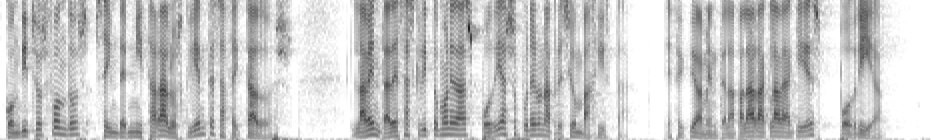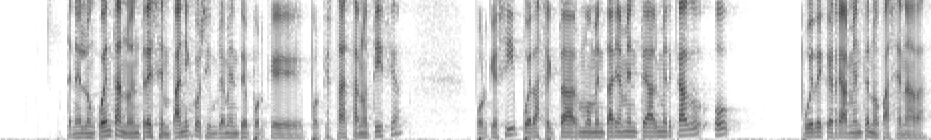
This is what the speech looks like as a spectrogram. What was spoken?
Con dichos fondos se indemnizará a los clientes afectados. La venta de esas criptomonedas podría suponer una presión bajista. Efectivamente, la palabra clave aquí es podría. Tenedlo en cuenta, no entréis en pánico simplemente porque, porque está esta noticia, porque sí, puede afectar momentáneamente al mercado o puede que realmente no pase nada.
